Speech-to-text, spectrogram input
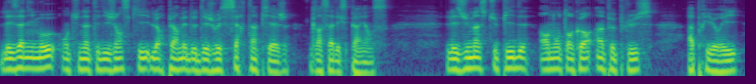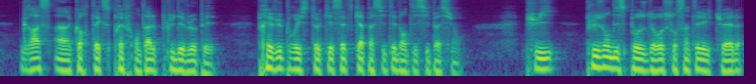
Les animaux ont une intelligence qui leur permet de déjouer certains pièges grâce à l'expérience. Les humains stupides en ont encore un peu plus, a priori, grâce à un cortex préfrontal plus développé, prévu pour y stocker cette capacité d'anticipation. Puis, plus on dispose de ressources intellectuelles,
